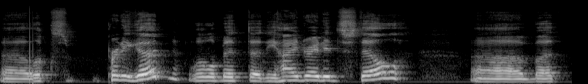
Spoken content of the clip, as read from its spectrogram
looks pretty good. A little bit dehydrated still, but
